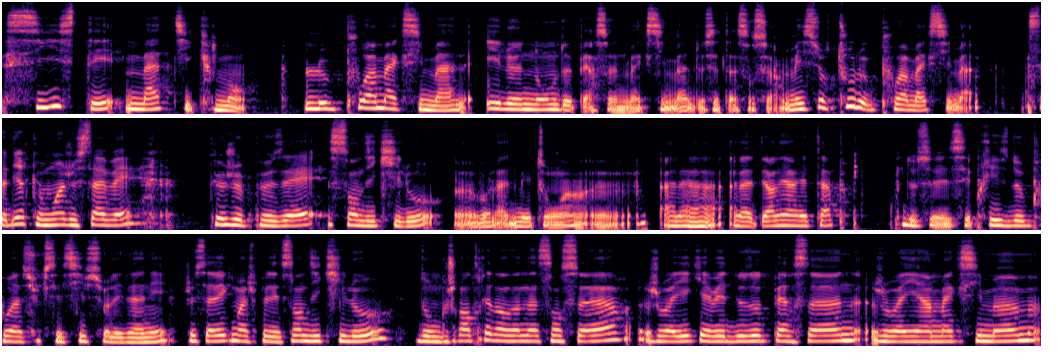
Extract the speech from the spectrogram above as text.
systématiquement le poids maximal et le nombre de personnes maximales de cet ascenseur, mais surtout le poids maximal. C'est-à-dire que moi, je savais que je pesais 110 kilos, euh, voilà, admettons, hein, euh, à, la, dernière étape de ce- ces prises de poids successives sur les années. Je savais que moi je pesais 110 kilos, donc je rentrais dans un ascenseur, je voyais qu'il y avait deux autres personnes, je voyais un maximum,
